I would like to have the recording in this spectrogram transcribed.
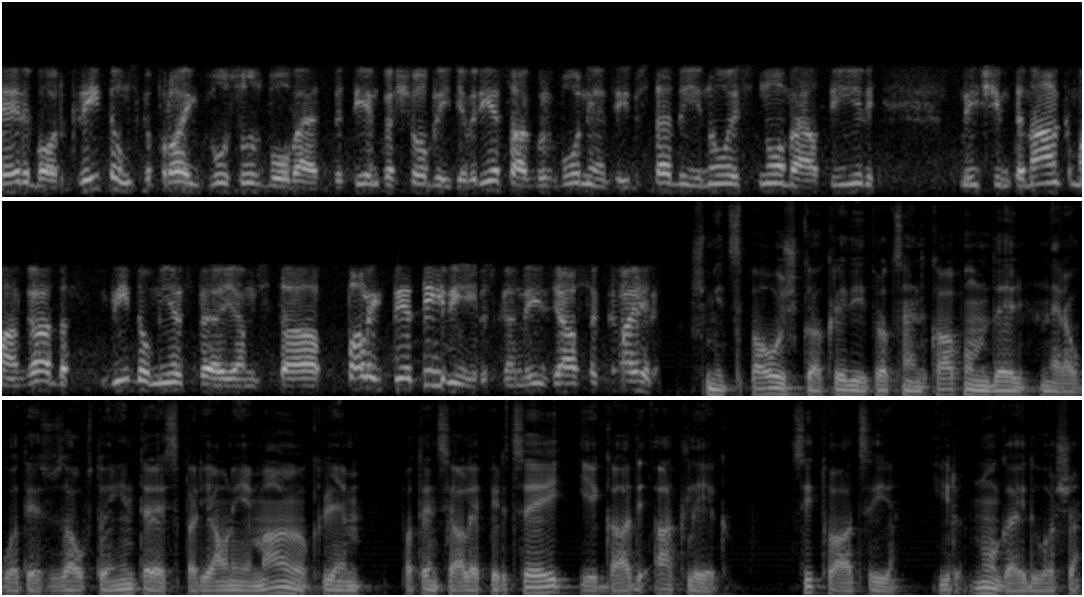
Eiribora kritums, ka projekts būs uzbūvēts. Bet tiem, kas šobrīd jau ir iesākuši būvniecības stadiju, nu es novēlu tīri līdz šim nākamā gada vidum iespējams tā palikt pie dzīvības, gan arī jāsaka, ir. Šmits pauž, ka kredītprocentu kāpuma dēļ, neraugoties uz augsto interesi par jauniem mājokļiem, potenciālie pircēji iegādi atliek. Situācija ir nogaidoša.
